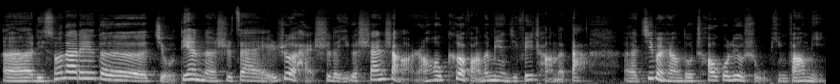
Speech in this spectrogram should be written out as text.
呃，里索纳的酒店呢是在热海市的一个山上啊，然后客房的面积非常的大，呃，基本上都超过六十五平方米。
